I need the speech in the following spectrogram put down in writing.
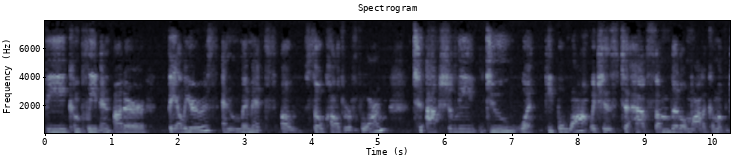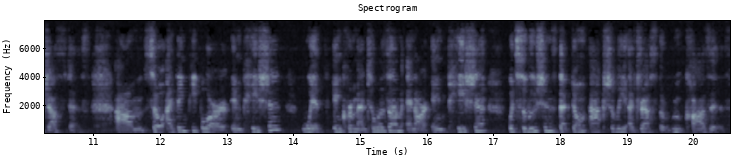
the complete and utter failures and limits of so called reform to actually do what people want, which is to have some little modicum of justice. Um, so I think people are impatient with incrementalism and are impatient with solutions that don't actually address the root causes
